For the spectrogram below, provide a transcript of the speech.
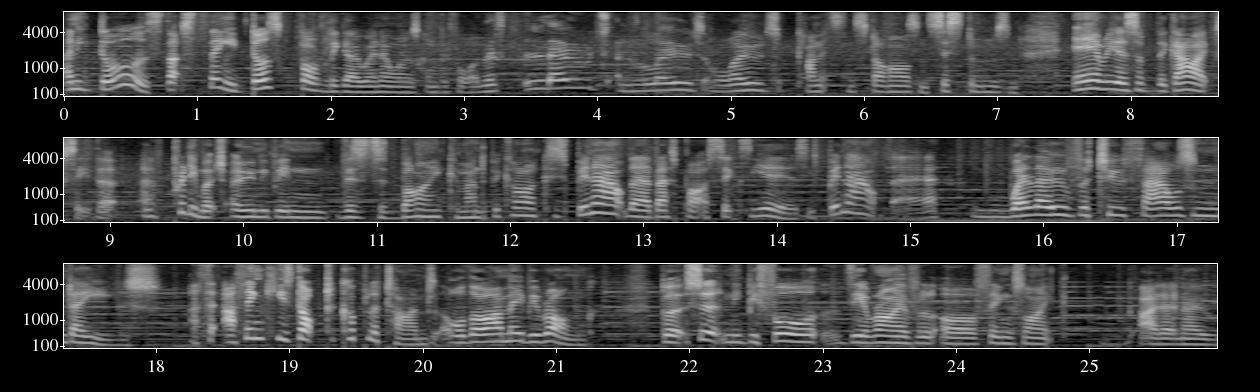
And he does. That's the thing. He does boldly go where no one has gone before. And there's loads and loads and loads of planets and stars and systems and areas of the galaxy that have pretty much only been visited by Commander Picard because he's been out there best part of six years. He's been out there well over 2,000 days. I, th- I think he's docked a couple of times, although I may be wrong but certainly before the arrival of things like I don't know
